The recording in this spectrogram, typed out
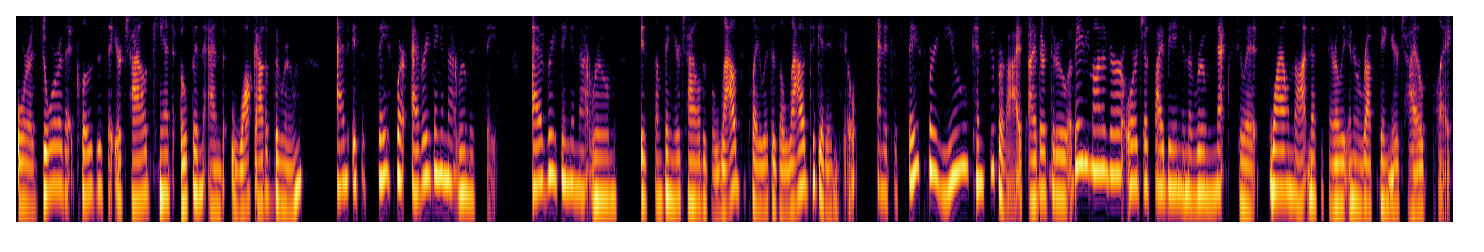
or a door that closes that your child can't open and walk out of the room. And it's a space where everything in that room is safe. Everything in that room is something your child is allowed to play with, is allowed to get into. And it's a space where you can supervise either through a baby monitor or just by being in the room next to it while not necessarily interrupting your child's play.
